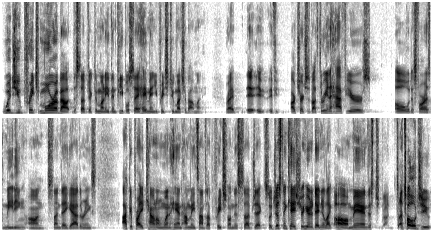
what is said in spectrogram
would you preach more about the subject of money?" Than people say, "Hey, man, you preach too much about money." Right? If, if our church is about three and a half years old as far as meeting on Sunday gatherings. I could probably count on one hand how many times I've preached on this subject. So, just in case you're here today and you're like, oh man, this, I told you,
